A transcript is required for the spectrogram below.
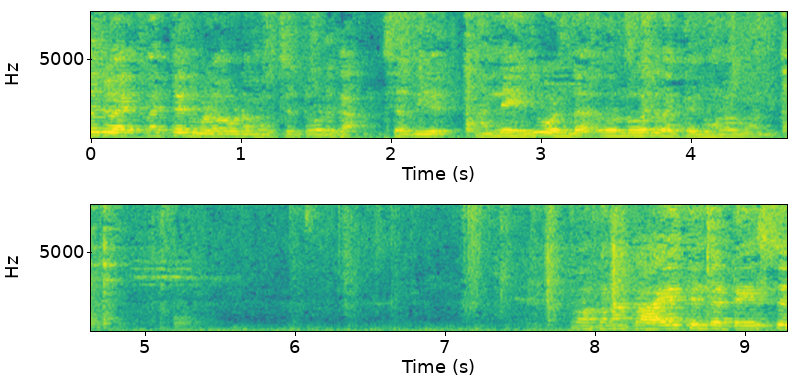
ഒരു വറ്റൽ മുളക് കൂടെ മുറിച്ചിട്ട് കൊടുക്കാം. ചെറിയ നല്ല എരിവുണ്ട്. അതുകൊണ്ട് ഒരു വറ്റൽ മുളക് മതി. നോക്കണം കായത്തിന്റെ ടേസ്റ്റ്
